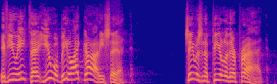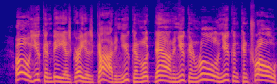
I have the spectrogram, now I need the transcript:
If you eat that, you will be like God, he said. See, it was an appeal to their pride. Oh, you can be as great as God, and you can look down, and you can rule, and you can control,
